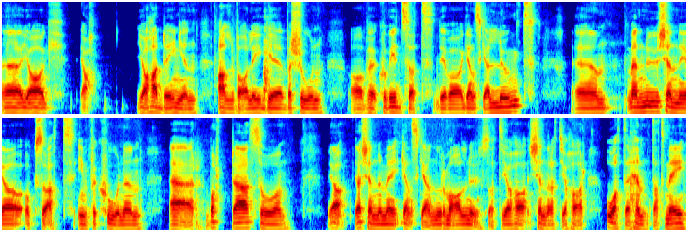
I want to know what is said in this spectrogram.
Eh, jag, ja, jag hade ingen allvarlig version av covid så att det var ganska lugnt. Men nu känner jag också att infektionen är borta så ja, jag känner mig ganska normal nu så att jag har, känner att jag har återhämtat mig.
